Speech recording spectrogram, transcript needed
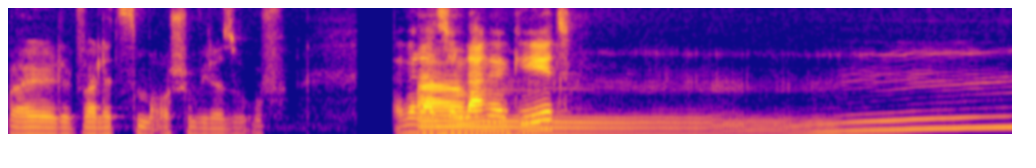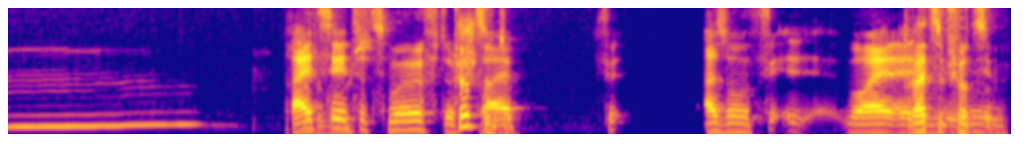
Weil das war letztes Mal auch schon wieder so uff. Wenn das so lange Ähm, geht. Ähm, 13.12. 14.. schreibt. Für- Also, äh, weil, äh, 13, 14.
